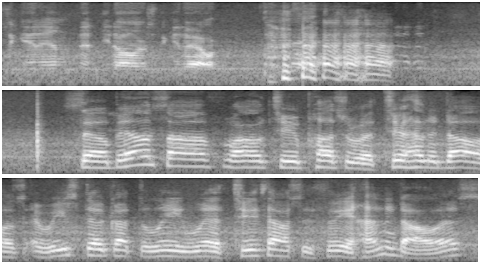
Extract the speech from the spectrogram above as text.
To get in, fifty dollars to get out. so Bill's off round two puzzle with two hundred dollars, and we still got the lead with two thousand three hundred dollars.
